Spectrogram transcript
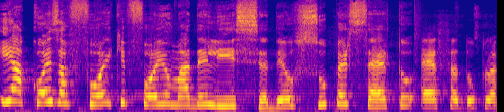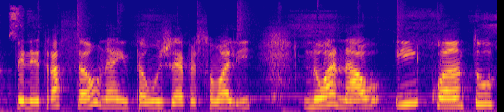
E a coisa foi que foi uma delícia, deu super certo essa dupla penetração, né? Então o Jefferson ali no anal, enquanto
